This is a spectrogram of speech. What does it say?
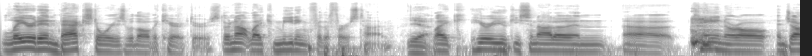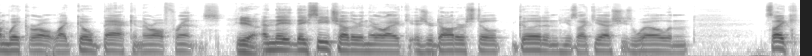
layered in backstories with all the characters. They're not like meeting for the first time. Yeah. Like Hiroyuki Sanada and uh, Caine are all, and John Wick are all like go back, and they're all friends. Yeah. And they they see each other, and they're like, "Is your daughter still good?" And he's like, "Yeah, she's well." And it's like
